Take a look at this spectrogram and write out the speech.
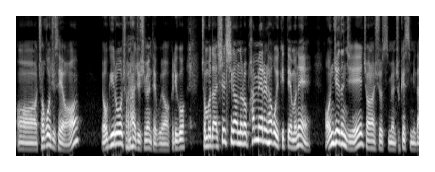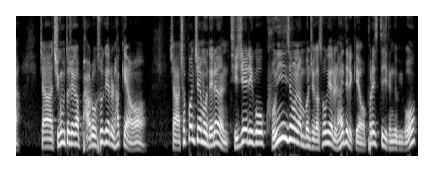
어, 적어주세요. 여기로 전화 주시면 되고요. 그리고 전부 다 실시간으로 판매를 하고 있기 때문에 언제든지 전화 주셨으면 좋겠습니다. 자, 지금부터 제가 바로 소개를 할게요. 자, 첫 번째 모델은 디젤이고 9인승을 한번 제가 소개를 해드릴게요. 프레스티지 등급이고.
